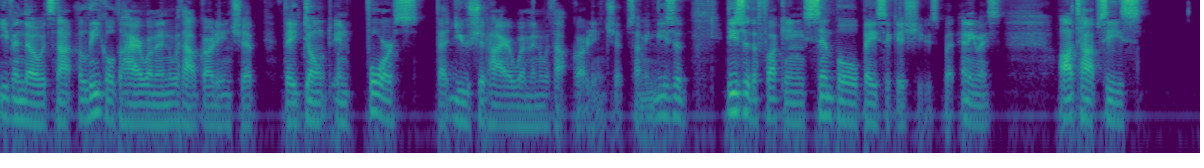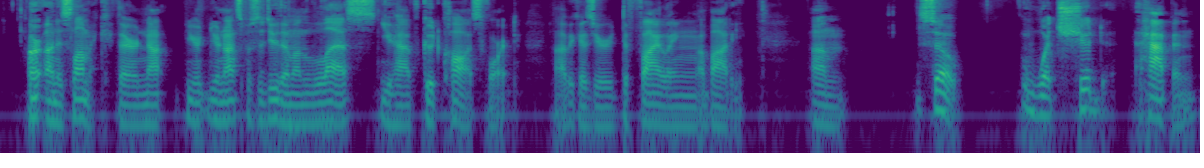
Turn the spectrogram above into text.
even though it's not illegal to hire women without guardianship. They don't enforce that you should hire women without guardianships. I mean, these are these are the fucking simple, basic issues. But anyways autopsies are un-Islamic. They're not you're you're not supposed to do them unless you have good cause for it, uh, because you're defiling a body. Um, so what should happen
